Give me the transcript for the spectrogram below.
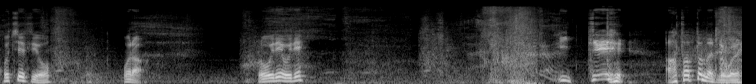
こっちですよ。ほら。おいでおいで。いって当たったんだけど、これ。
